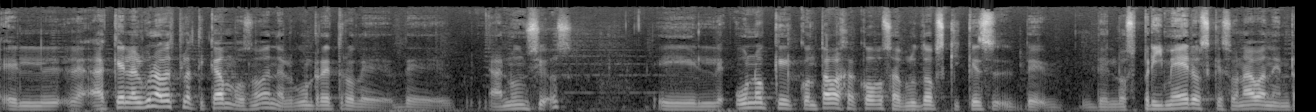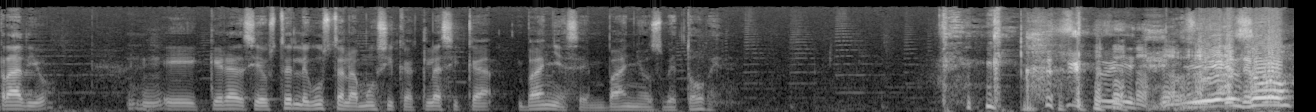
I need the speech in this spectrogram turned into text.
El- aquel, alguna vez platicamos ¿no? en algún retro de, de anuncios. el- uno que contaba Jacobo Zabludowski, que es de, de los primeros que sonaban en radio, Eh, que era, si a usted le gusta la música clásica, báñese en baños Beethoven. y eso...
